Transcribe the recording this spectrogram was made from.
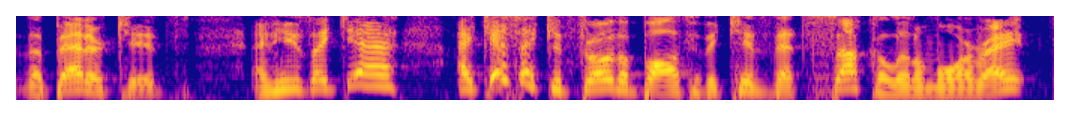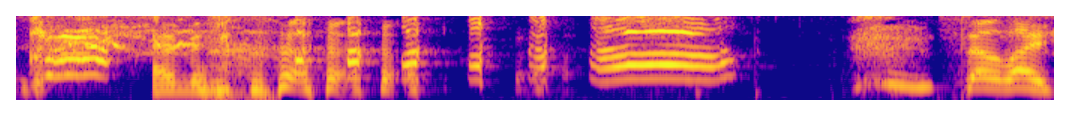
the better kids. And he's like, "Yeah, I guess I could throw the ball to the kids that suck a little more, right?" and then, so like.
